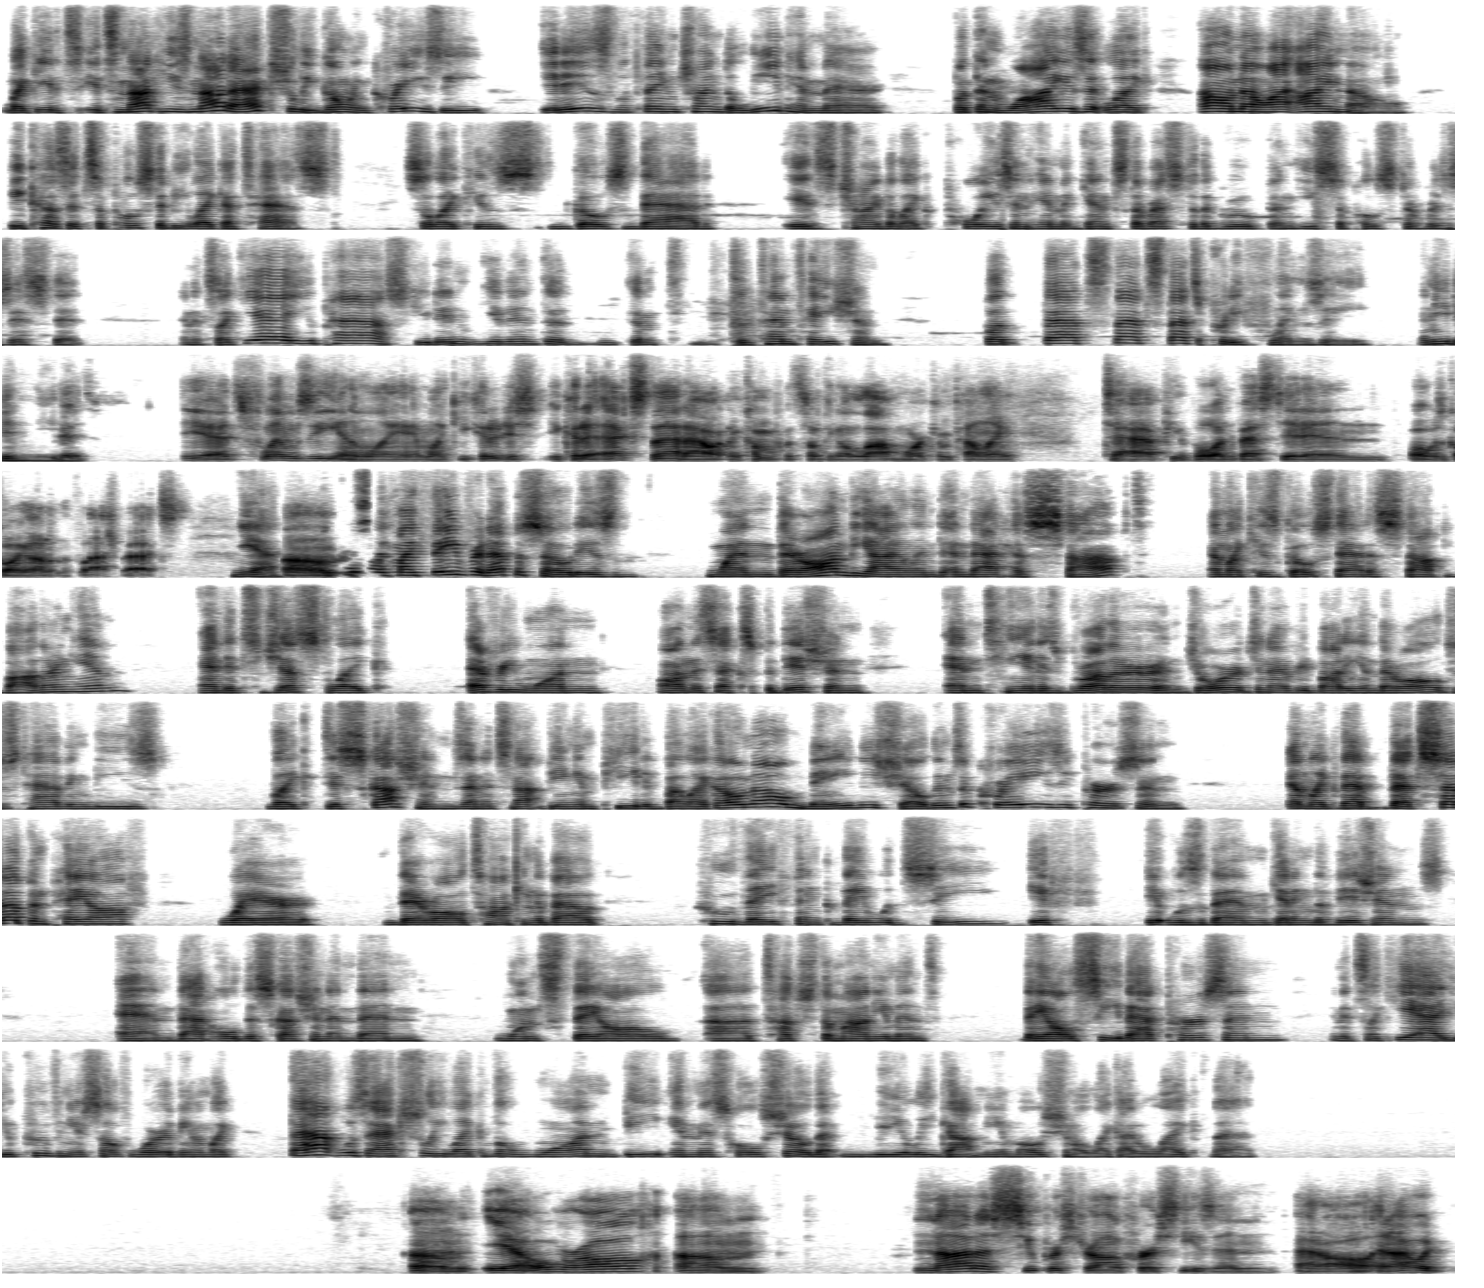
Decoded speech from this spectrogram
Like it's it's not he's not actually going crazy. It is the thing trying to lead him there. But then why is it like, oh no, I I know because it's supposed to be like a test. So like his ghost dad is trying to like poison him against the rest of the group and he's supposed to resist it. And it's like yeah you passed. You didn't give in to, to, temptation. But that's that's that's pretty flimsy and you didn't need it. Yeah, it's flimsy and lame. Like you could have just you could have xed that out and come up with something a lot more compelling to have people invested in what was going on in the flashbacks. yeah Um, like my favorite episode is when they're on the island and that has stopped and like his ghost dad has stopped bothering him and it's just like everyone on this expedition and he and his brother and george and everybody and they're all just having these like discussions and it's not being impeded by like oh no maybe sheldon's a crazy person and like that that setup and payoff where they're all talking about who they think they would see if it was them getting the visions and that whole discussion and then once they all uh, touch the monument they all see that person and it's like yeah you've proven yourself worthy. And i'm like that was actually like the one beat in this whole show that really got me emotional. Like i liked that Um, yeah, overall, um, not a super strong first season at all. And I would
